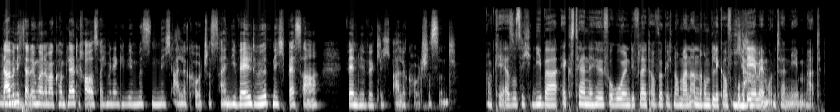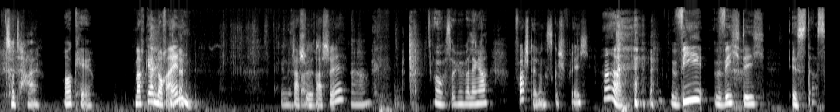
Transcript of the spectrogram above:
Da bin ich dann irgendwann immer komplett raus, weil ich mir denke, wir müssen nicht alle Coaches sein. Die Welt wird nicht besser, wenn wir wirklich alle Coaches sind. Okay, also sich lieber externe Hilfe holen, die vielleicht auch wirklich nochmal einen anderen Blick auf Ja. Probleme im Unternehmen hat. Total. Okay. Mach gern noch einen. Raschel, raschel. Ja. Oh, ist auf jeden Fall länger. Vorstellungsgespräch. Ah, wie wichtig ist das?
